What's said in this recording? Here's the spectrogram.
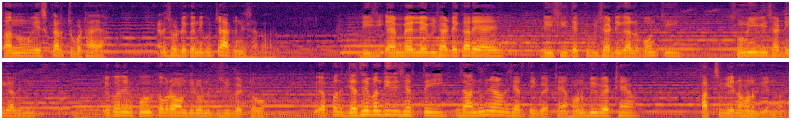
ਸਾਨੂੰ ਇਸ ਘਰ 'ਚ ਬਿਠਾਇਆ। ਕਹਿੰਦੇ ਤੁਹਾਡੇ ਕੰਨੀ ਕੋਈ ਝਾਕ ਨਹੀਂ ਸਕਦਾ। ਡੀਜੀ ਐਮਐਲਏ ਵੀ ਸਾਡੇ ਘਰੇ ਆਏ। ਡੀਸੀ ਤੱਕ ਵੀ ਸਾਡੀ ਗੱਲ ਪਹੁੰਚੀ। ਸੁਣੀ ਵੀ ਸਾਡੀ ਗੱਲ ਜੀ। ਇਹ ਕਹਿੰਦੇ ਵੀ ਕੋਈ ਘਬਰਾਉਣ ਦੀ ਲੋੜ ਨਹੀਂ ਤੁਸੀਂ ਬੈਠੋ। ਵੀ ਆਪਾਂ ਤਾਂ ਜਥੇਬੰਦੀ ਦੇ ਸਿਰ ਤੇ ਹੀ ਕਿਸਾਨ ਯੂਨੀਅਨ ਦੇ ਸਿਰ ਤੇ ਹੀ ਬੈਠੇ ਆ ਹੁਣ ਵੀ ਬੈਠੇ ਆ ਹੱਥ ਵੀ ਇਹਨਾਂ ਹੁਣ ਵੀ ਇਹਨਾਂ ਦੇ।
